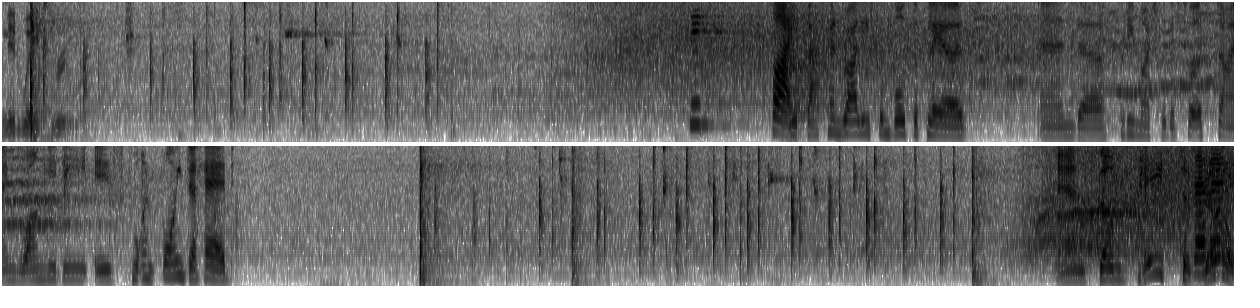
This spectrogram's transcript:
midway through. Six, five. Good backhand rally from both the players. And uh, pretty much for the first time, Wang Yidi is one point ahead. And some pace to Seven, go.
